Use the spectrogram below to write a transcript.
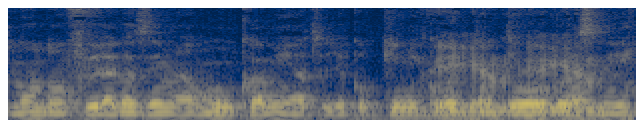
Mondom főleg azért, mert a munka miatt, hogy akkor ki mikor tud dolgozni.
